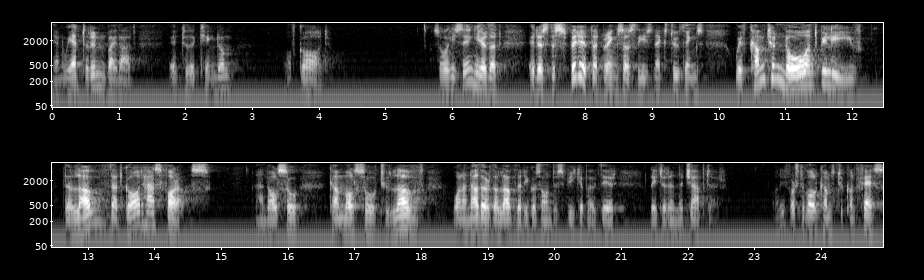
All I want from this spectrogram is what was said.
Then we enter in by that into the kingdom of God. So he's saying here that it is the Spirit that brings us these next two things. We've come to know and believe the love that God has for us, and also come also to love one another, the love that he goes on to speak about there later in the chapter. Well, he first of all comes to confess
